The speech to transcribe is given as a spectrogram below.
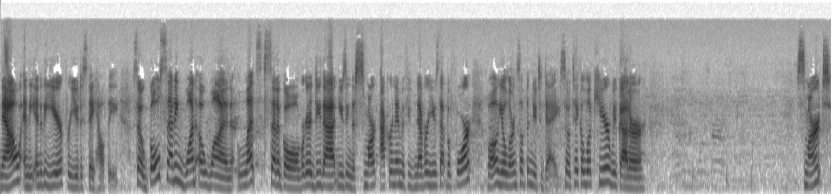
now and the end of the year for you to stay healthy. So, goal setting 101. Let's set a goal. We're going to do that using the SMART acronym. If you've never used that before, well, you'll learn something new today. So, take a look here. We've got our SMART.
